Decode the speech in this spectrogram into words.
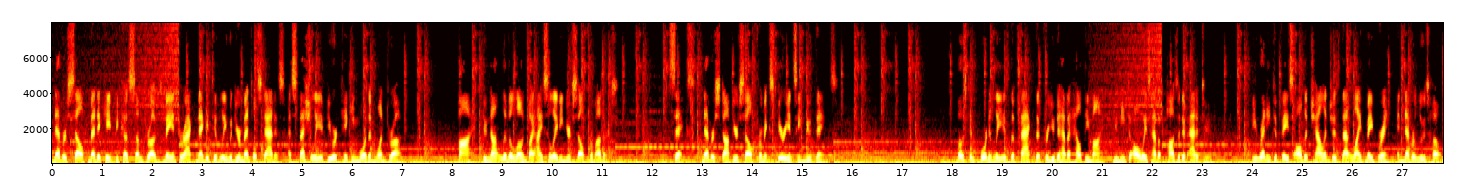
Never self-medicate because some drugs may interact negatively with your mental status, especially if you are taking more than one drug. 5. Do not live alone by isolating yourself from others. 6. Never stop yourself from experiencing new things. Most importantly is the fact that for you to have a healthy mind, you need to always have a positive attitude. Be ready to face all the challenges that life may bring, and never lose hope.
